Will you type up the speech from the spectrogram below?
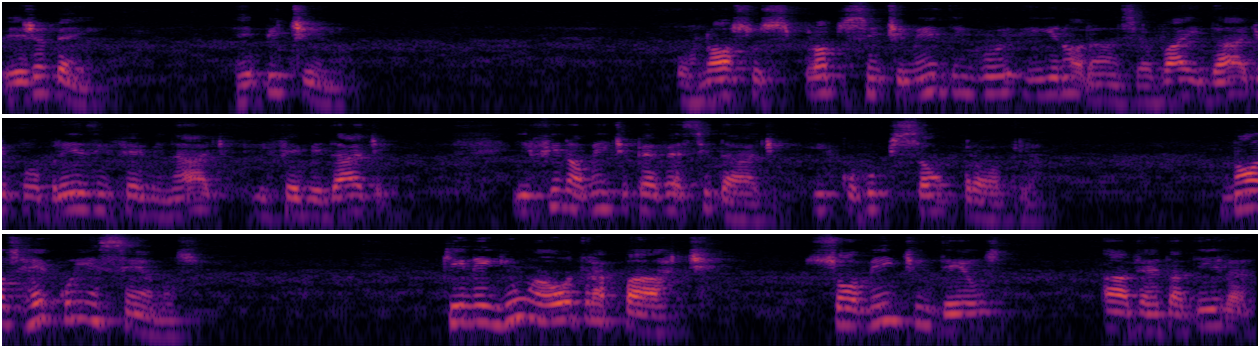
veja bem, repetindo, por nossos próprios sentimentos e ignorância, vaidade, pobreza, enfermidade, enfermidade e finalmente perversidade e corrupção própria, nós reconhecemos que em nenhuma outra parte, somente em Deus, há verdadeira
